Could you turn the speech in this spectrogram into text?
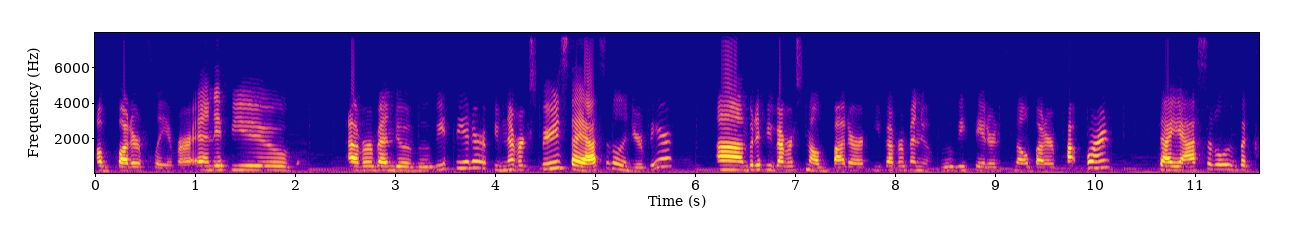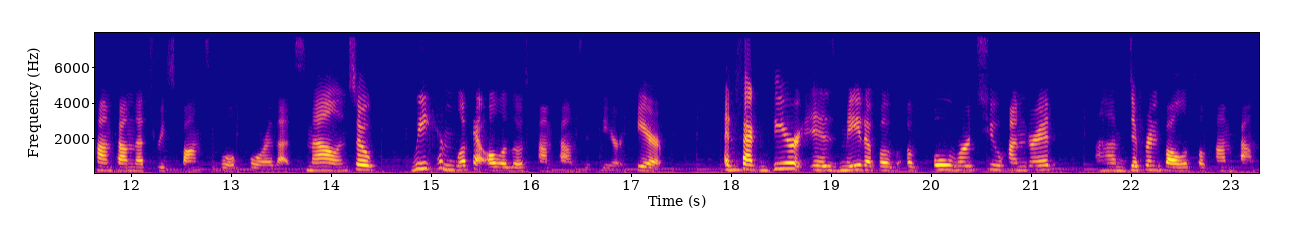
a butter flavor. And if you've ever been to a movie theater, if you've never experienced diacetyl in your beer, um, but if you've ever smelled butter, if you've ever been to a movie theater and smelled butter popcorn, diacetyl is the compound that's responsible for that smell. And so we can look at all of those compounds in beer here. In fact, beer is made up of, of over 200 um, different volatile compounds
